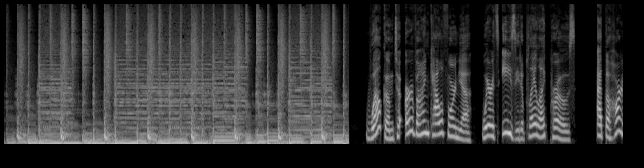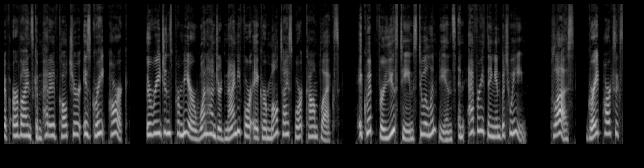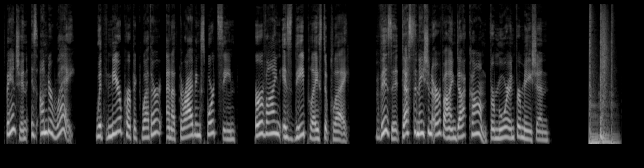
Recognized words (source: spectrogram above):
Welcome to Irvine, California, where it's easy to play like pros. At the heart of Irvine's competitive culture is Great Park, the region's premier 194 acre multi sport complex, equipped for youth teams to Olympians and everything in between. Plus, Great Park's expansion is underway. With near perfect weather and a thriving sports scene, Irvine is the place to play. Visit destinationirvine.com for more information.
